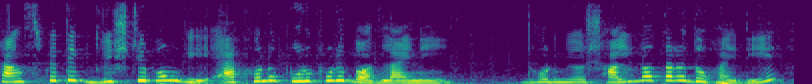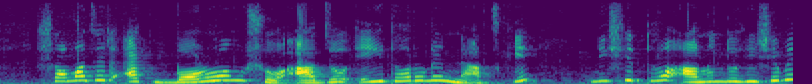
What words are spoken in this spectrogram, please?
সাংস্কৃতিক দৃষ্টিভঙ্গি এখনও পুরোপুরি বদলায়নি। ধর্মীয় শালীনতার দোহাই দিয়ে সমাজের এক বড় অংশ আজও এই ধরনের নাচকে নিষিদ্ধ আনন্দ হিসেবে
